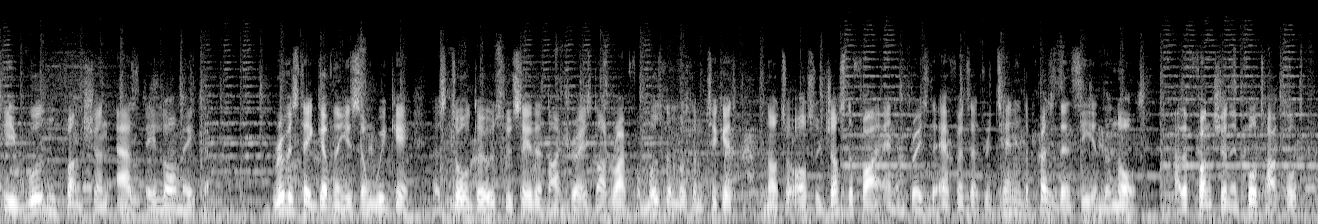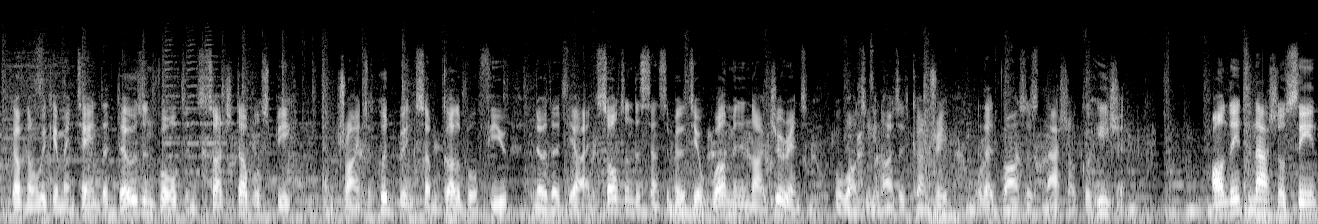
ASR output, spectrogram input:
he wouldn't function as a lawmaker. River State Governor Nyesom Wike has told those who say that Nigeria is not ripe for Muslim-Muslim ticket not to also justify and embrace the efforts at retaining the presidency in the north. At a function in Port Harcourt, Governor Wike maintained that those involved in such double speak and trying to hoodwink some gullible few know that they are insulting the sensibility of well-meaning Nigerians who want a united country that advances national cohesion. On the international scene,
